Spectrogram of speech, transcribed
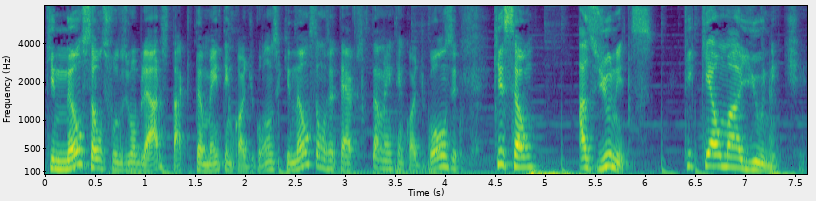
que não são os fundos imobiliários, tá? Que também tem código 11, que não são os ETFs, que também tem código 11, que são as units. O que, que é uma unit?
